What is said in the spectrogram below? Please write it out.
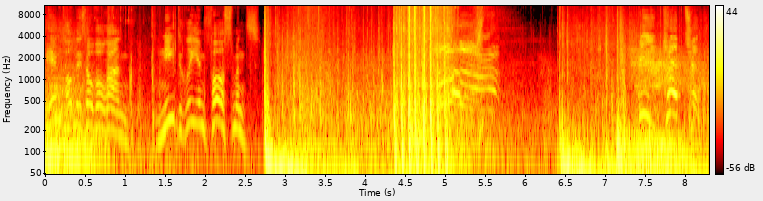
Anton is overrun. Need reinforcements. B captured.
